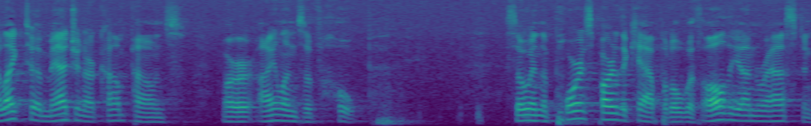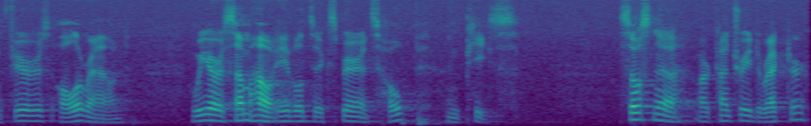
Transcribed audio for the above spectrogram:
I like to imagine our compounds are islands of hope. So, in the poorest part of the capital, with all the unrest and fears all around, we are somehow able to experience hope and peace. Sosna, our country director,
